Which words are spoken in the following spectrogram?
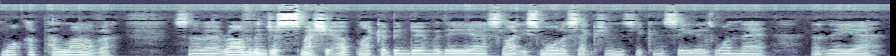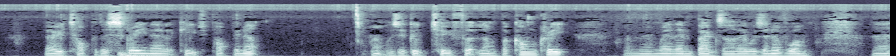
what a palaver. So uh, rather than just smash it up like I'd been doing with the uh, slightly smaller sections, you can see there's one there at the uh, very top of the screen there that keeps popping up. That was a good two foot lump of concrete and then where them bags are, there was another one. Uh,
